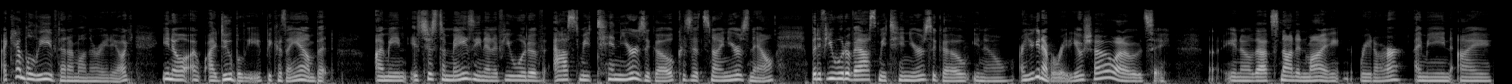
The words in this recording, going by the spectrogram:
I can't believe that I'm on the radio." I, you know, I, I do believe because I am, but I mean, it's just amazing. And if you would have asked me 10 years ago, because it's nine years now, but if you would have asked me 10 years ago, you know, are you going to have a radio show? I would say, uh, you know, that's not in my radar. I mean, I,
